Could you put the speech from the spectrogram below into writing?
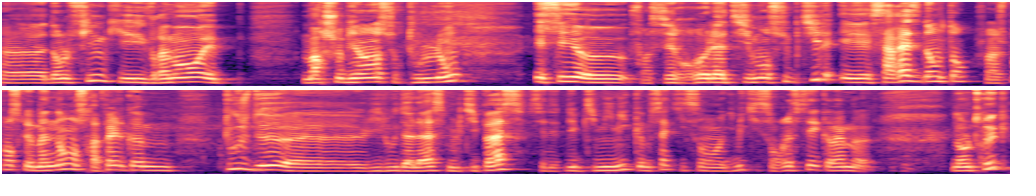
dans le film qui vraiment marche bien sur tout le long. Et c'est euh, enfin, c'est relativement subtil et ça reste dans le temps. Enfin, je pense que maintenant on se rappelle comme tous de euh, Lilou Dallas Multipass. C'est des, des petits mimiques comme ça qui sont, qui sont restés quand même euh, dans le truc.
